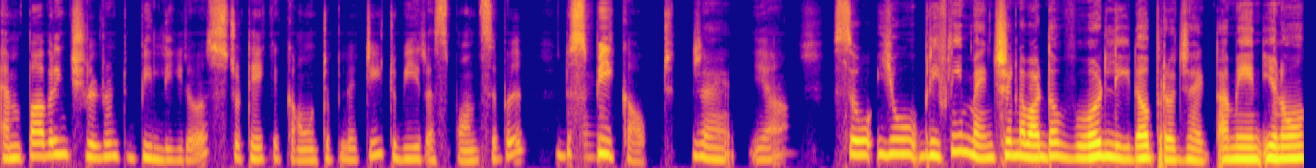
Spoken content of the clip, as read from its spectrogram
empowering children to be leaders, to take accountability, to be responsible, to speak out. Right. Yeah. So you briefly mentioned about the Word Leader project. I mean, you know,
